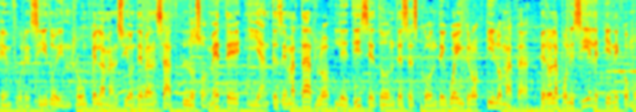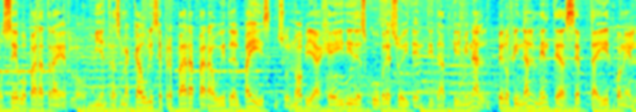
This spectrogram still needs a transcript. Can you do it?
enfurecido, irrumpe la mansión de Van lo somete y antes de matarlo le dice dónde se esconde Wengro y lo mata. Pero la policía le tiene como cebo para traerlo. Mientras Macaulay se prepara para huir del país, su novia Heidi descubre su identidad criminal, pero finalmente acepta ir con él.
